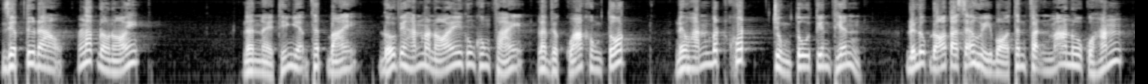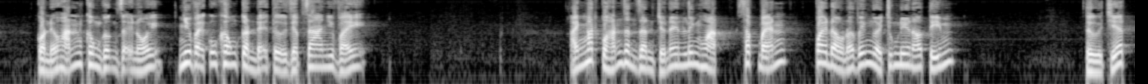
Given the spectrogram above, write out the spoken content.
Diệp Tư Đạo lắc đầu nói. Lần này thí nghiệm thất bại, đối với hắn mà nói cũng không phải là việc quá không tốt. Nếu hắn bất khuất, trùng tu tiên thiên, đến lúc đó ta sẽ hủy bỏ thân phận mã nô của hắn. Còn nếu hắn không gượng dậy nổi, như vậy cũng không cần đệ tử Diệp ra như vậy. Ánh mắt của hắn dần dần trở nên linh hoạt, sắc bén, quay đầu nói với người trung niên áo tím. Từ chết,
